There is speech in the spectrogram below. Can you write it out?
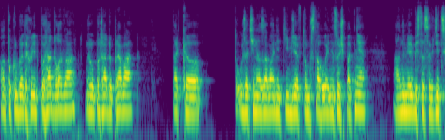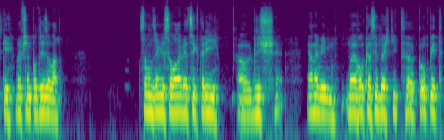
Ale pokud budete chodit pořád doleva nebo pořád doprava, tak eh, to už začíná zavánět tím, že v tom vztahu je něco špatně a neměli byste se vždycky ve všem podřizovat. Samozřejmě jsou ale věci, které, eh, když, já nevím, moje holka si bude chtít eh, koupit,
